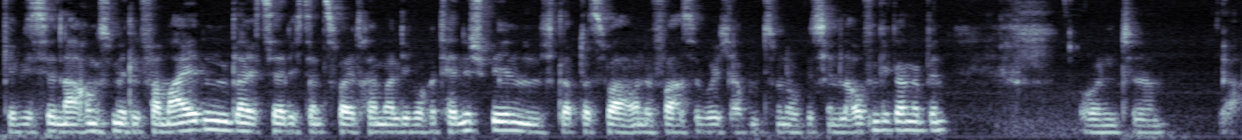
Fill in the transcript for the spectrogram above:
gewisse Nahrungsmittel vermeiden, gleichzeitig dann zwei, dreimal die Woche Tennis spielen. Und ich glaube, das war auch eine Phase, wo ich ab und zu noch ein bisschen laufen gegangen bin. Und ähm, ja,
